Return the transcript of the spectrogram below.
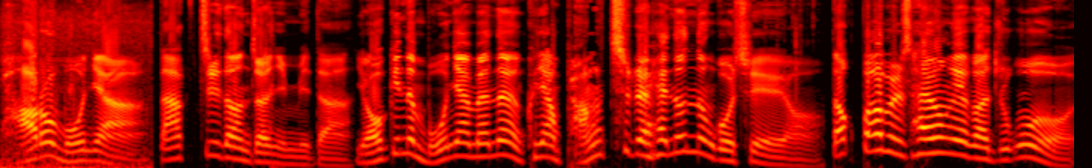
바로 뭐냐 딱지 던전입니다 여기는 뭐냐면은 그냥 방치를 해놓는 곳이에요 떡밥을 사용해가지고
